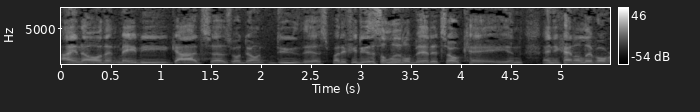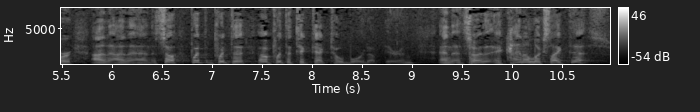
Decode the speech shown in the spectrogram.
I know that maybe God says, well, don't do this, but if you do this a little bit, it's okay. And, and you kind of live over on, on, so put the, put the, uh, put the tic tac toe board up there. And, and so it kind of looks like this.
